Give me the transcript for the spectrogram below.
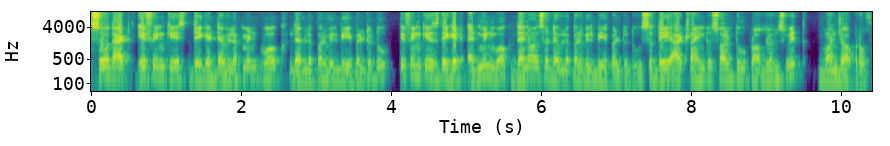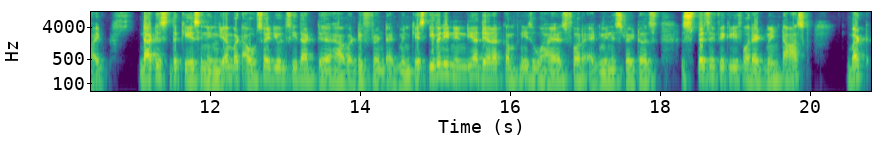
so that if in case they get development work developer will be able to do. If in case they get admin work then also developer will be able to do. So they are trying to solve two problems with one job profile. That is the case in india but outside you'll see that they have a different admin case. Even in india there are companies who hires for administrators specifically for admin task but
